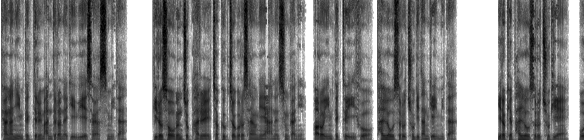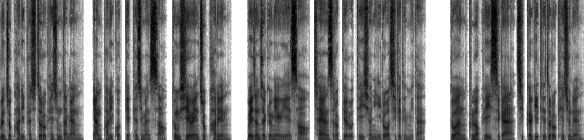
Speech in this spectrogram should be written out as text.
강한 임팩트를 만들어내기 위해서였습니다. 비로소 오른쪽 팔을 적극적으로 사용해야 하는 순간이 바로 임팩트 이후 팔로우스루 초기 단계입니다. 이렇게 팔로우스루 초기에 오른쪽 팔이 펴지도록 해준다면 양팔이 곧게 펴지면서 동시에 왼쪽 팔은 외전 작용에 의해서 자연스럽게 로테이션이 이루어지게 됩니다. 또한 클럽 페이스가 직각이 되도록 해주는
